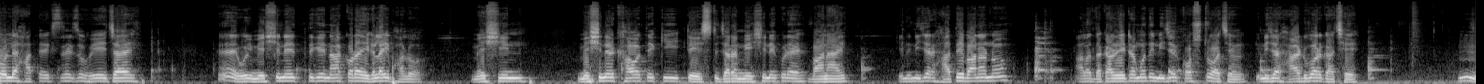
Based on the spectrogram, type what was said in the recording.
করলে হাতের এক্সারসাইজও হয়ে যায়। হ্যাঁ ওই মেশিনের থেকে না করা এগুলাই ভালো। মেশিন মেশিনের খাওয়াতে কি টেস্ট যারা মেশিনে করে বানায়, কিন্তু নিজের হাতে বানানো আলাদা, কারণ এটার মধ্যে নিজের কষ্ট আছে, নিজের হার্ডওয়ার্ক আছে। হুম,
